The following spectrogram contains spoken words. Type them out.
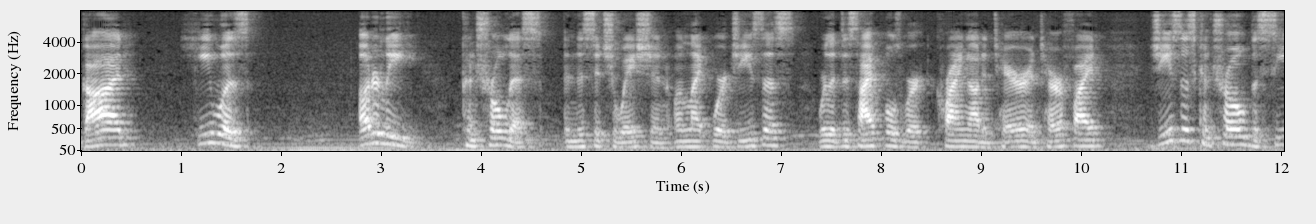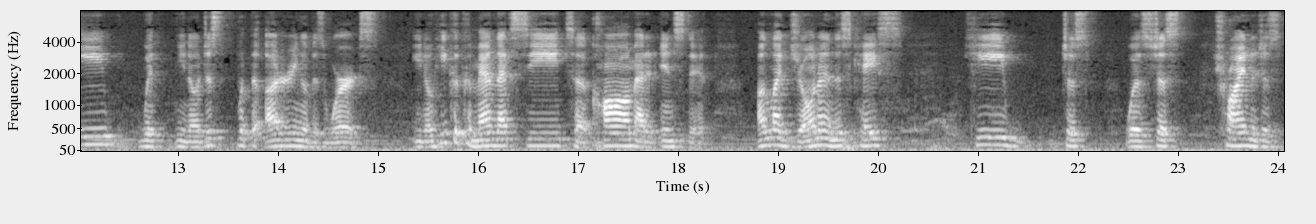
God. He was utterly controlless in this situation, unlike where Jesus, where the disciples were crying out in terror and terrified. Jesus controlled the sea with, you know, just with the uttering of his words. You know, he could command that sea to calm at an instant. Unlike Jonah in this case, he just was just trying to just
